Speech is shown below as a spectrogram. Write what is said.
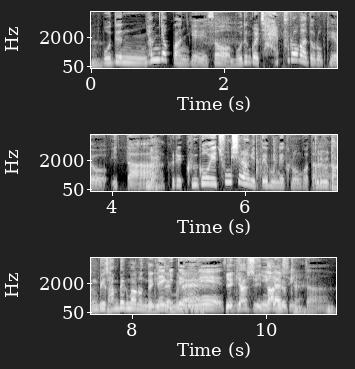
음. 모든 협력 관계에서 모든 걸 잘 풀어가도록 되어 있다. 네. 그리고 그거에 충실하기 때문에 그런 거다. 그리고 당비 300만 원 내기, 내기 때문에, 때문에, 얘기할 수 있다. 얘기할 이렇게. 수 있다. 음.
